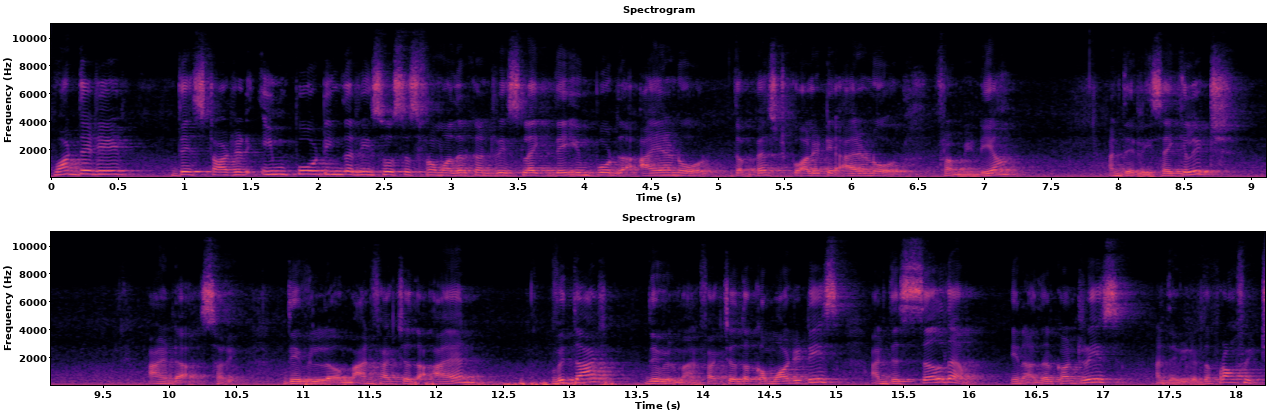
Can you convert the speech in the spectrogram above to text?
What they did? They started importing the resources from other countries like they import the iron ore the best quality iron ore from india and they recycle it and uh, sorry they will uh, manufacture the iron. With that they will manufacture the commodities and they sell them in other countries and they will get the profit.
